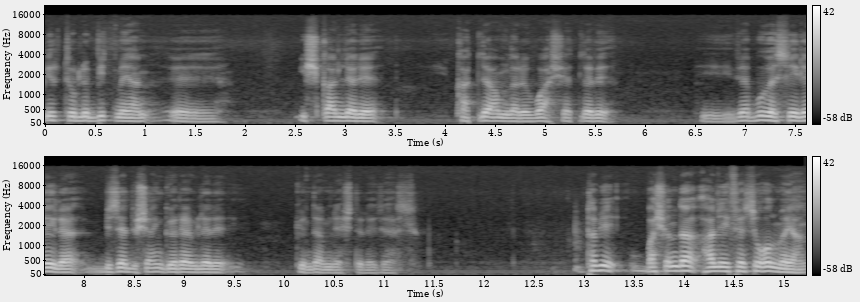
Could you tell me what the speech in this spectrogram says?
bir türlü bitmeyen işgalleri, katliamları, vahşetleri ee, ve bu vesileyle bize düşen görevleri gündemleştireceğiz. Tabi başında halifesi olmayan,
